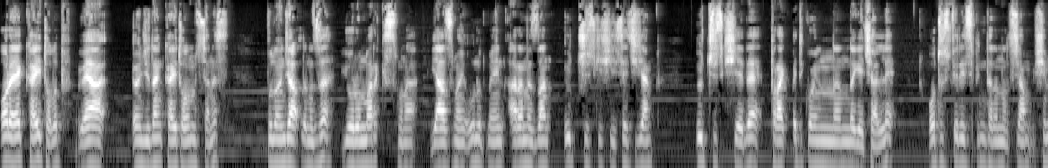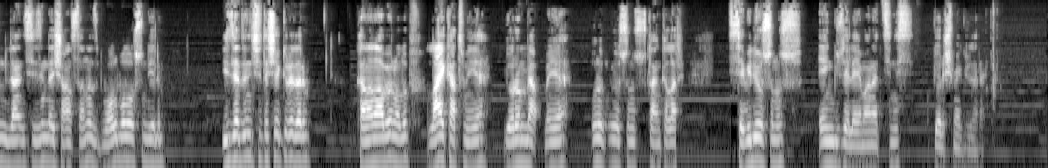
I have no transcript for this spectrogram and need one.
Oraya kayıt olup veya önceden kayıt olmuşsanız kullanıcı adlarınızı yorumlar kısmına yazmayı unutmayın. Aranızdan 300 kişiyi seçeceğim. 300 kişiye de pragmatik oyunlarında geçerli. 30 free spin tanımlatacağım. Şimdiden sizin de şanslarınız bol bol olsun diyelim. İzlediğiniz için teşekkür ederim. Kanala abone olup like atmayı, yorum yapmayı unutmuyorsunuz kankalar. Seviliyorsunuz. En güzel emanetsiniz. Görüşmek üzere.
